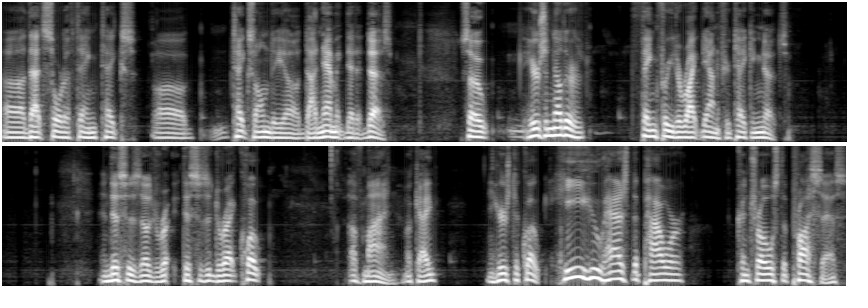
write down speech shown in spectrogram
uh, that sort of thing takes uh, takes on the uh, dynamic that it does. So here's another thing for you to write down if you're taking notes. And this is a this is a direct quote of mine. Okay, and here's the quote: "He who has the power controls the process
